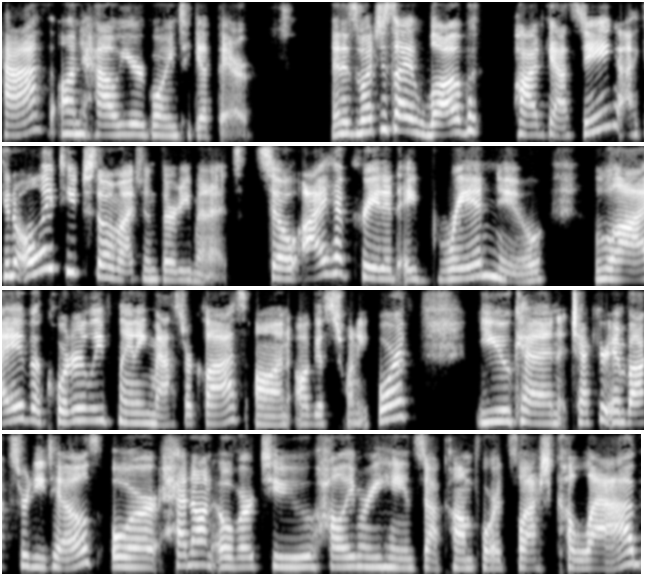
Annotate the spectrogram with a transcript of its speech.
path on how you're going to get there? And as much as I love podcasting, I can only teach so much in 30 minutes. So I have created a brand new live quarterly planning masterclass on August 24th. You can check your inbox for details or head on over to hollymariehaynes.com forward slash collab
